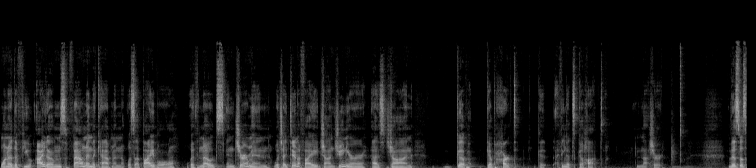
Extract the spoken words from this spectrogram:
One of the few items found in the cabin was a Bible with notes in German, which identify John Jr. as John Geb- Gebhardt. Ge- I think it's Gebhardt. Not sure. This was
